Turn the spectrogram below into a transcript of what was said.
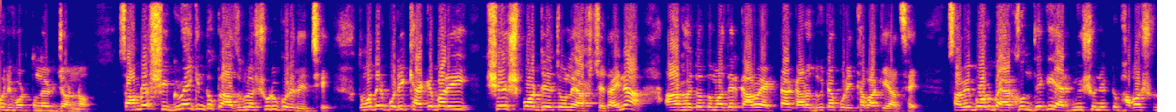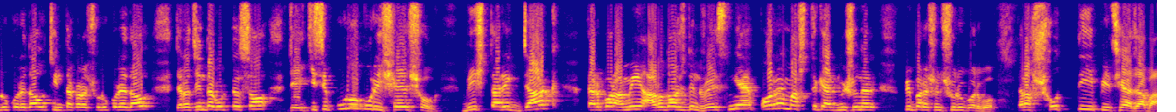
পরিবর্তনের জন্য। সো আমরা শীঘ্রই কিন্তু ক্লাসগুলো শুরু করে দিচ্ছি। তোমাদের পরীক্ষা একেবারেই শেষ পর্যায়ে চলে আসছে, তাই না? আর হয়তো তোমাদের কারও একটা, কারও দুইটা পরীক্ষা বাকি আছে। So, আমি বলব, এখন থেকে অ্যাডমিশন একটু ভাবা শুরু করে দাও, চিন্তা করা শুরু করে দাও। যারা চিন্তা করতেছো যে এইচএসি পুরোপুরি শেষ হোক, বিশ তারিখ যাক তারপর আমি আরও দশ দিন রেস্ট নিয়ে পরের মাস থেকে অ্যাডমিশনের প্রিপারেশন শুরু করব। তারা সত্যি পিছিয়ে যাবা।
